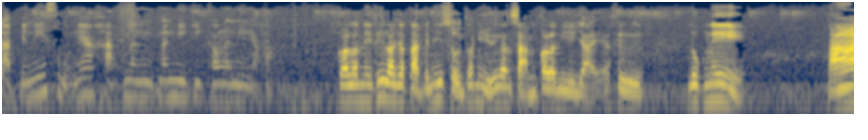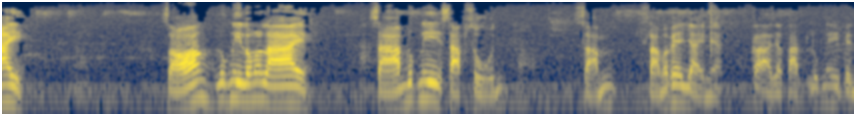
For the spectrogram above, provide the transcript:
ตัดเป็นหนี้ศูนย์เนี่ยค่ะ มันมันมีกี่กรณีอะคะกรณีที่เราจะตัดเป็นหนี้ศูนย์ก็มีอยู่ด้วยกันสามกรณีใหญ่ก็คือ ลูกหนี้ตาย สองลูกหนี้ล้มละลายสามลูกหนี้สาบศูนย์สามสามประเภทใหญ่เนี่ยก็อาจจะตัดลูกหนี้เป็น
